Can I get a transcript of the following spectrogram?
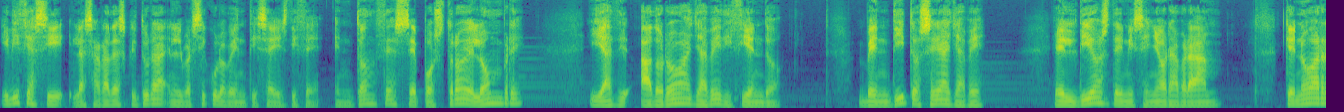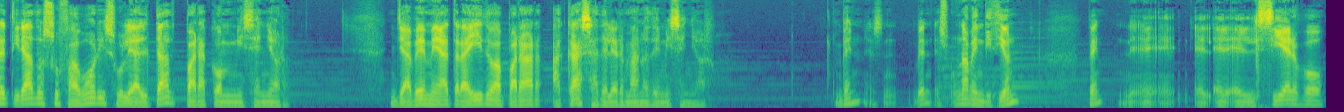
Y dice así la Sagrada Escritura en el versículo 26, dice, Entonces se postró el hombre y adoró a Yahvé diciendo, Bendito sea Yahvé, el Dios de mi Señor Abraham, que no ha retirado su favor y su lealtad para con mi Señor. Yahvé me ha traído a parar a casa del hermano de mi Señor. ¿Ven? Es, ¿Ven? Es una bendición. ¿Ven? Eh, el, siervo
